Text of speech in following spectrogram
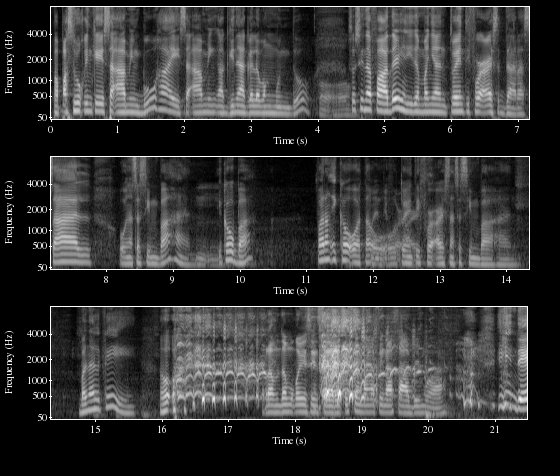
Papasukin kayo sa aming buhay, sa aming ah, ginagalawang mundo. Oo. So sina Father, hindi naman yan 24 hours nagdarasal o nasa simbahan. Mm-mm. Ikaw ba? Parang ikaw, Ota, oo, 24 24 hours nasa simbahan. Banal ka eh. Oo. Ramdam ko yung sincerity sa mga sinasabi mo ah. hindi.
